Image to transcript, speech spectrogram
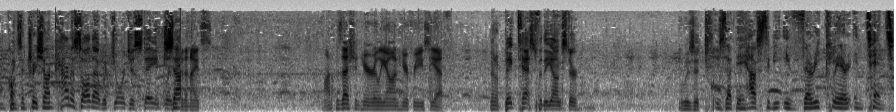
and concentration. Kind of saw that with Georgia State. For the Knights. A lot of possession here early on here for UCF. Been a big test for the youngster. It was a Is that there has to be a very clear intent.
